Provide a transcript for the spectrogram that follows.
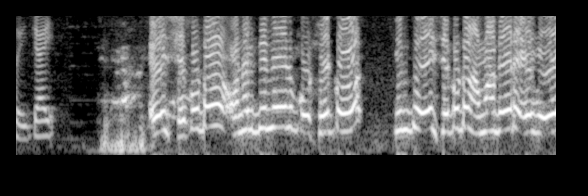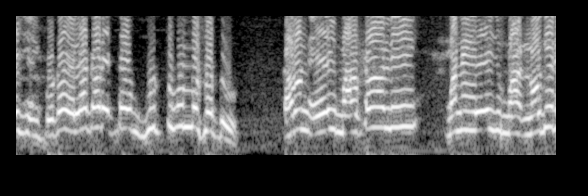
হয়ে যায়। এই সেকোটা অনেক দিনের সেকো, কিন্তু এই সেকোটা আমাদের এই গোটা এলাকার একটা গুরুত্বপূর্ণ সেতু। কারণ এই মালকালি মানে এই নদীর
